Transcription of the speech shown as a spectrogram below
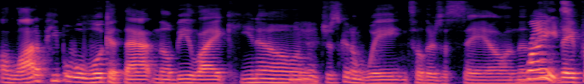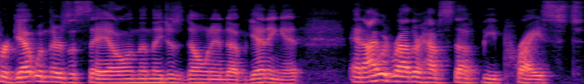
a lot of people will look at that and they'll be like, you know, I'm just going to wait until there's a sale. And then Right. they, they forget when there's a sale and then they just don't end up getting it. And I would rather have stuff be priced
